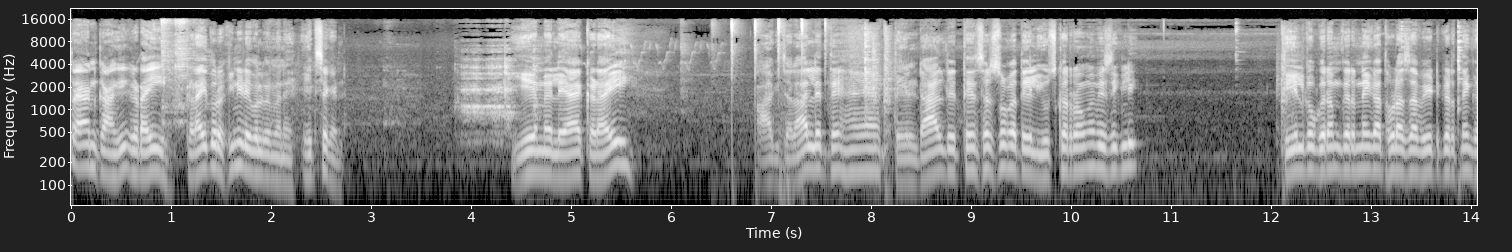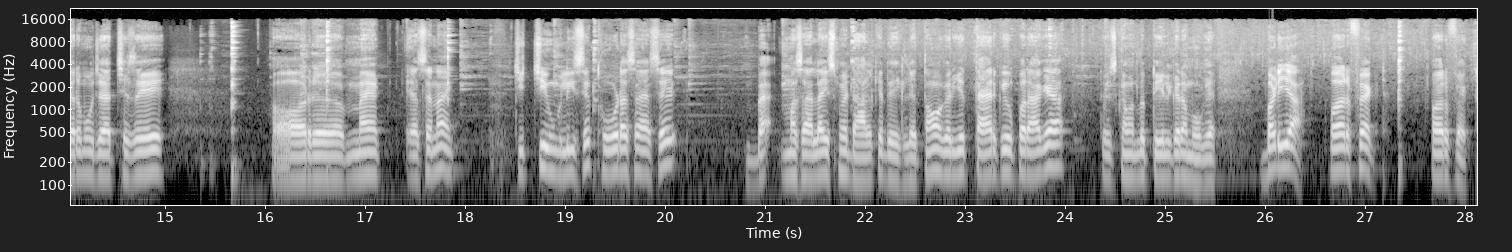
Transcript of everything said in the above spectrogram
पैन कहाँ की? कढ़ाई। कढ़ाई तो रखी नहीं टेबल पे मैंने। एक सेकंड ये मैं ले आया कढ़ाई। आग जला लेते हैं, तेल डाल देते हैं, सरसों का तेल यूज़ कर रहा हूँ मैं बेसिकली तेल को गर्म करने का थोड़ा सा वेट करते हैं, गर्म हो जाए अच्छे से। और मैं ऐसे ना चिच्ची उंगली से थोड़ा सा ऐसे मसाला इसमें डाल के देख लेता हूँ। अगर ये तैर के ऊपर आ गया तो इसका मतलब तेल गर्म हो गया। बढ़िया परफेक्ट परफेक्ट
